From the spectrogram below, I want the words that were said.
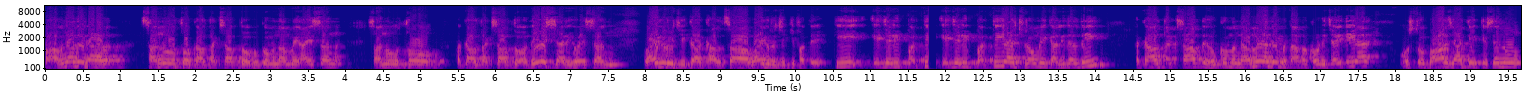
ਭਾਵਨਾ ਦੇ ਨਾਲ ਸਾਨੂੰ ਉਥੋਂ ਅਕਾਲ ਤਖਤ ਸਾਹਿਬ ਤੋਂ ਹੁਕਮਨਾਮੇ ਆਏ ਸਨ, ਸਾਨੂੰ ਉਥੋਂ ਅਕਾਲ ਤਖਤ ਸਾਹਿਬ ਤੋਂ ਆਦੇਸ਼ ਜਾਰੀ ਹੋਏ ਸਨ, ਵਾਹਿਗੁਰੂ ਜੀ ਕਾ ਖਾਲਸਾ, ਵਾਹਿਗੁਰੂ ਜੀ ਕੀ ਫਤਿਹ। ਕਿ ਇਹ ਜਿਹੜੀ ਭਰਤੀ, ਇਹ ਜਿਹੜੀ ਭਰਤੀ ਆ ਸ਼੍ਰੋਮਣੀ ਅਕਾਲੀ ਦਲ ਦੀ, ਅਕਾਲ ਤਖਤ ਸਾਹਿਬ ਦੇ ਹੁਕਮਨਾਮਿਆਂ ਦੇ ਮੁਤਾਬਕ ਹੋਣੀ ਚਾਹੀਦੀ ਹੈ ਉਸ ਤੋਂ ਬਾਹਰ ਜਾ ਕੇ ਕਿਸੇ ਨੂੰ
